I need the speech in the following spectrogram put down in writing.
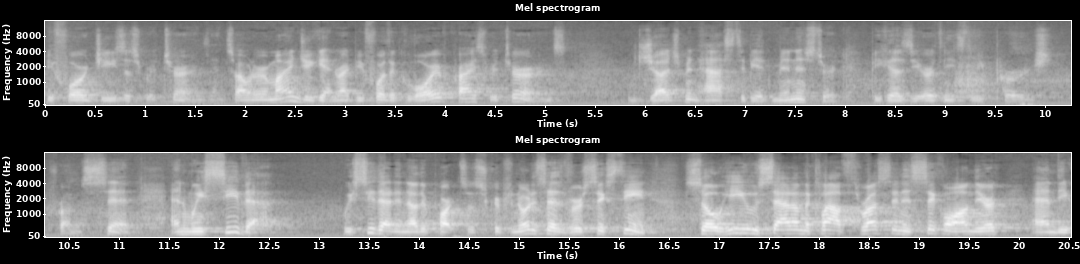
before Jesus returns. And so I want to remind you again, right, before the glory of Christ returns, judgment has to be administered because the earth needs to be purged from sin. And we see that. We see that in other parts of Scripture. Notice it says, verse 16 So he who sat on the cloud thrust in his sickle on the earth, and the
